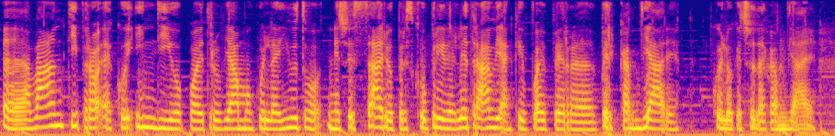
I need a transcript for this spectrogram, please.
eh, avanti, però ecco in Dio poi troviamo quell'aiuto necessario per scoprire le travi anche poi per, per cambiare quello che c'è da cambiare.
